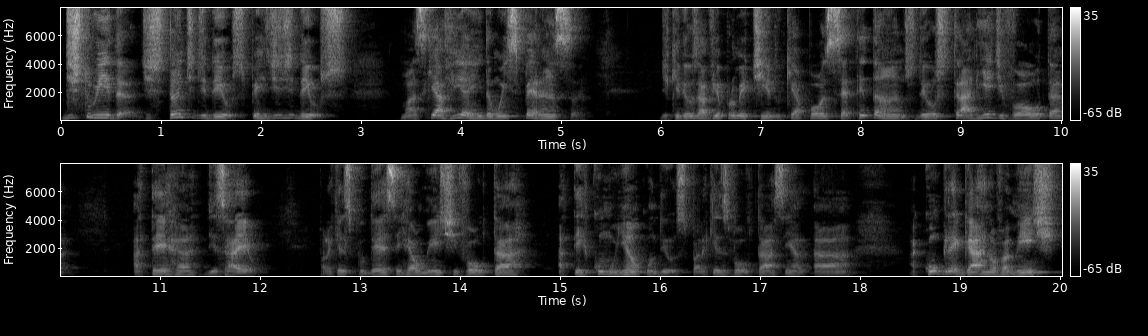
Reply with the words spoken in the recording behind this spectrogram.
destruída, distante de Deus, perdida de Deus, mas que havia ainda uma esperança de que Deus havia prometido que após 70 anos Deus traria de volta a terra de Israel, para que eles pudessem realmente voltar a ter comunhão com Deus, para que eles voltassem a, a, a congregar novamente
